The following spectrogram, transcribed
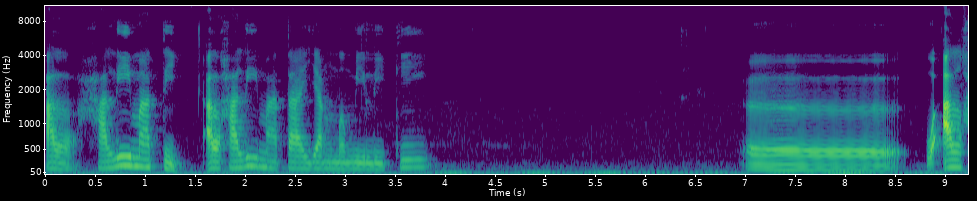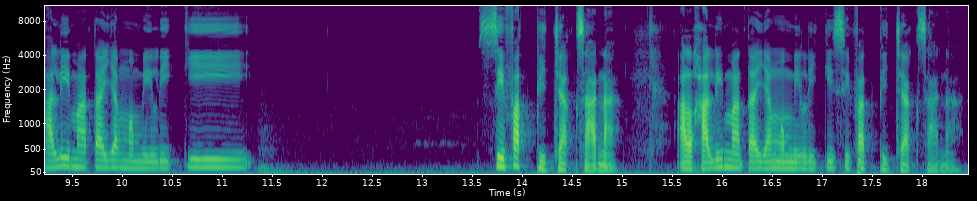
al Halimati al Halimata yang memiliki uh, al Halimata yang memiliki sifat bijaksana. Al Halimata yang memiliki sifat bijaksana.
